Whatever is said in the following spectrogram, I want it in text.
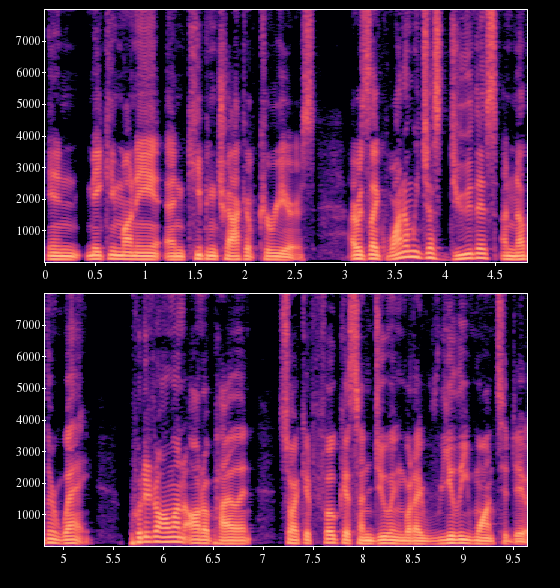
in making money and keeping track of careers. I was like, why don't we just do this another way? Put it all on autopilot so I could focus on doing what I really want to do.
